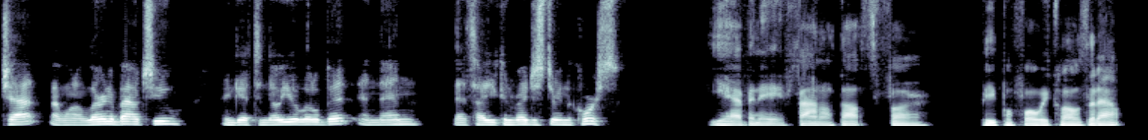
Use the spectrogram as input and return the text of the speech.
chat. I want to learn about you and get to know you a little bit. And then that's how you can register in the course. You have any final thoughts for people before we close it out?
